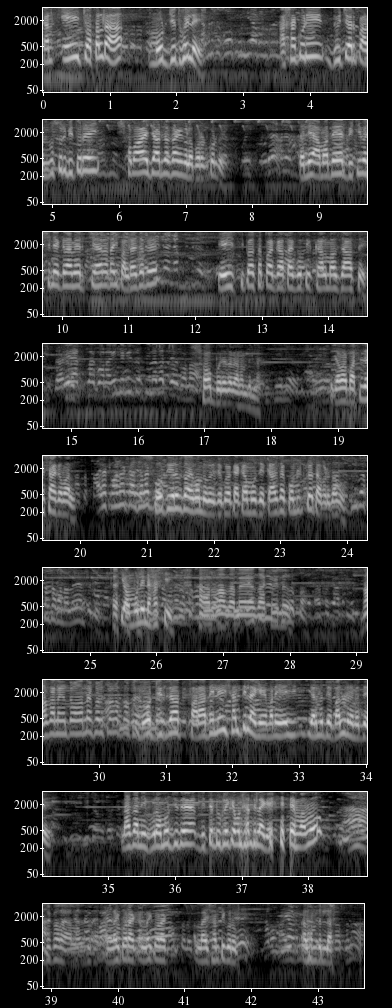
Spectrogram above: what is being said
কারণ এই চতালটা মসজিদ হইলে আশা করি দুই চার পাঁচ বছর ভিতরেই সবাই যার যার জায়গাগুলো বরণ করবে। তাহলে আমাদের বিটিবাসিনী গ্রামের চেহারাটাই পাল্টা যাবে। এই সিপা সাপা গাতা গুতি কালমাল যা আছে, সব বলে যাবে, আলহামদুলিল্লাহ। যে আমার বাতিজা শাহ কামাল সৌদি আরব যাওয়া বন্ধ করেছে। কাকা মোজে কাজটা কমপ্লিট করে তারপরে যাব। কি অমূল্যীন হাসি। আর বাজানে যা কইলো। বাজানে কিন্তু অনেক পরিশ্রম করতেছে। মসজিদ রাত ফাড়া দিলেই শান্তি লাগে মানে এই ইয়ার মধ্যে বালুরের মধ্যে। না জানি পুরা মসজিদে ভিতরে ঢুকলে কেমন শান্তি লাগে? মামু? আল্লাহ করাক আল্লাহ করাক আল্লাহ শান্তি করুক। আলহামদুলিল্লাহ।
